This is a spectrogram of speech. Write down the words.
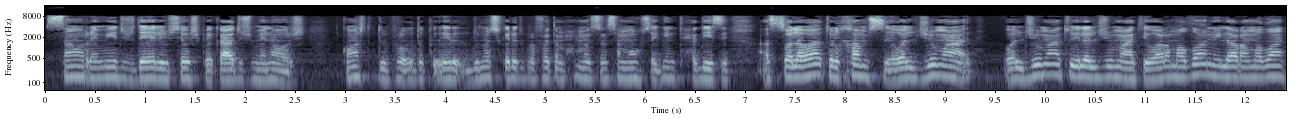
são remidos dele os seus pecados menores Consta do, do, do nosso querido profeta Muhammad sallallahu o seguinte hadith: As-salawat al-khams wal-jum'ah والجمعة إلى الجمعة ورمضان إلى رمضان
